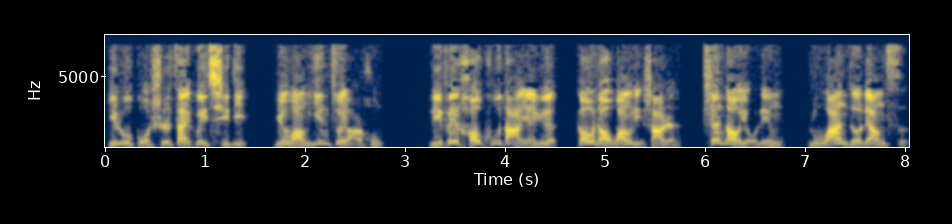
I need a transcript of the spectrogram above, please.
一入果师，再归其地。云王因罪而轰。李妃嚎哭大言曰：“高赵王李杀人，天道有灵。”汝安得良辞？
